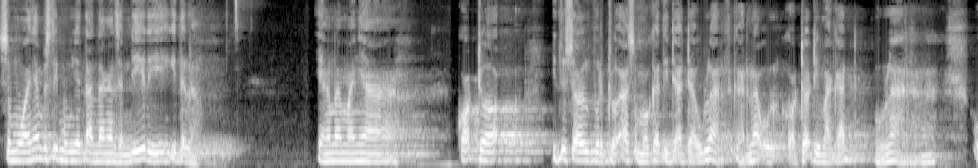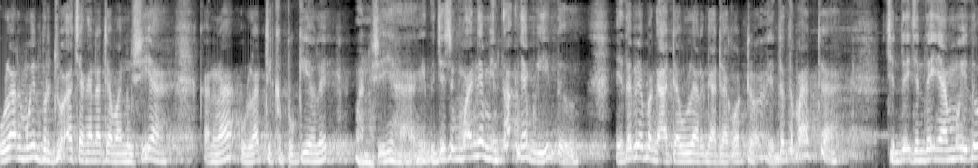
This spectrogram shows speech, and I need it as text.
Semuanya mesti mempunyai tantangan sendiri gitu loh. Yang namanya kodok itu selalu berdoa semoga tidak ada ular karena kodok dimakan ular. Ular mungkin berdoa jangan ada manusia karena ular dikepuki oleh manusia gitu. Jadi semuanya mintanya begitu. Ya tapi apa nggak ada ular nggak ada kodok ya tetap ada. Jentik-jentik nyamuk itu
